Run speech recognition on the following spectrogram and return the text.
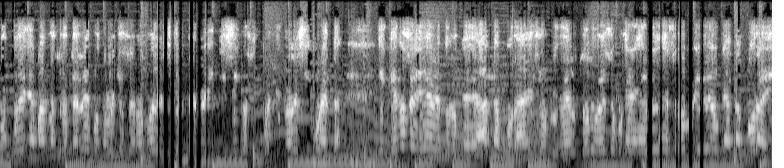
o pueden llamar a nuestro teléfono 809 725 5950 y que no se lleven de lo que anda por ahí, esos videos, todo eso, porque esos videos que andan por ahí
